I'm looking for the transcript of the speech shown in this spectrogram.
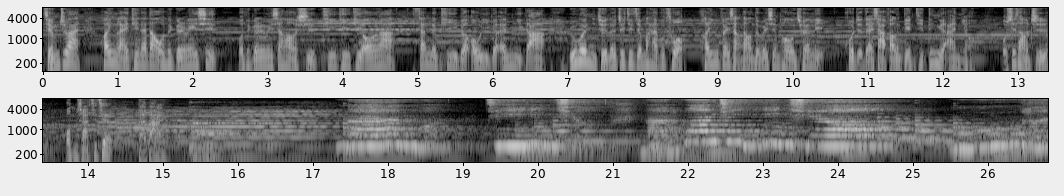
节目之外，欢迎来添加到我的个人微信，我的个人微信号是 t t t o n r，三个 t 一个 o 一个 n 一个 r。如果你觉得这期节目还不错，欢迎分享到你的微信朋友圈里，或者在下方点击订阅按钮。我是小直，我们下期见，拜拜。难忘今宵，难忘今宵，无论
